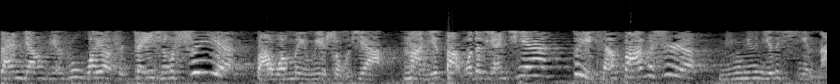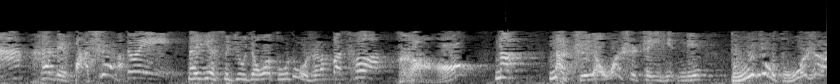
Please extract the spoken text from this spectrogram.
三将军，如果要是真心实意把我妹妹收下，那你当我的脸前对天发个誓，明明你的心呐，还得发誓吗？对，那意思就叫我赌注是了。不错。好，那那只要我是真心的，赌就赌是了。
